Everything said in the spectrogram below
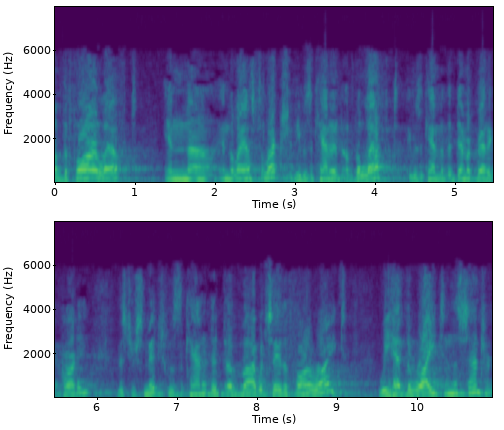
of the far left in, uh, in the last election. He was a candidate of the left. He was a candidate of the Democratic Party. Mr. Schmitz was the candidate of, I would say, the far right. We had the right and the center.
